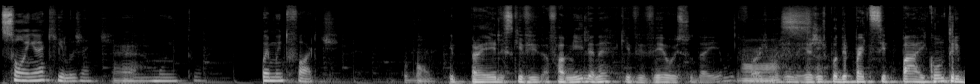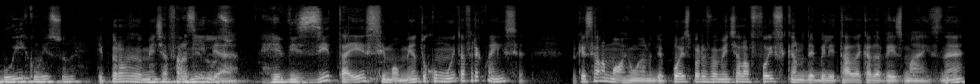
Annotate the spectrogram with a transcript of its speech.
sonho é aquilo, gente. É. Muito. Foi muito forte. Muito bom. E para eles que vivem, a família, né, que viveu isso daí é muito forte, Nossa. imagina. E a gente poder participar e contribuir com isso, né? E provavelmente a Prazeroso. família revisita esse momento com muita frequência. Porque se ela morre um ano depois, provavelmente ela foi ficando debilitada cada vez mais, né?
